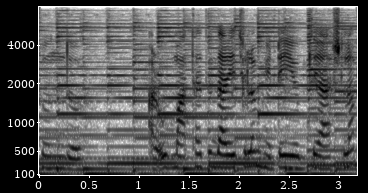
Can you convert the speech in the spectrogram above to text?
সুন্দর। আর ওর মাথাতে দাঁড়িয়েছিলাম, হেঁটেই অবধি আসলাম।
